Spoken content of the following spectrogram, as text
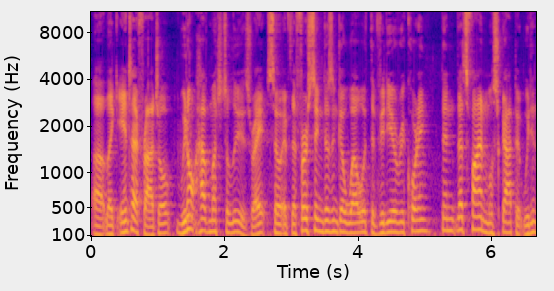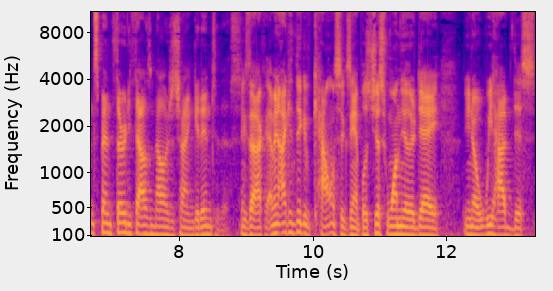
uh, like anti-fragile, we don't have much to lose, right? So if the first thing doesn't go well with the video recording, then that's fine. We'll scrap it. We didn't spend thirty thousand dollars to try and get into this. Exactly. I mean, I can think of countless examples. Just one the other day, you know, we had this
